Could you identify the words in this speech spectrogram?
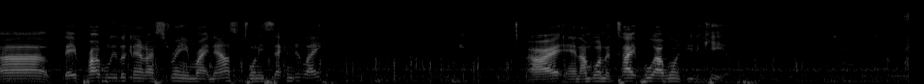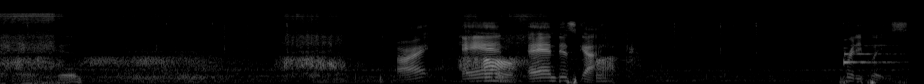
Uh, they probably looking at our stream right now. It's a 20 second delay. All right, and I'm going to type who I want you to kill. Good. All right, and Oh. and this guy. Fuck. Pretty please.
